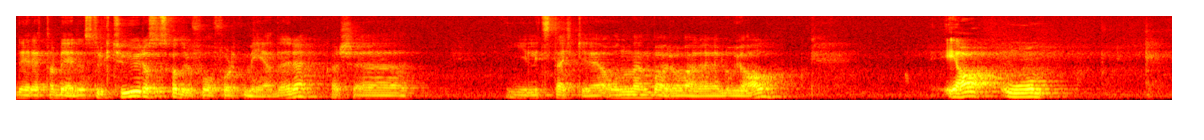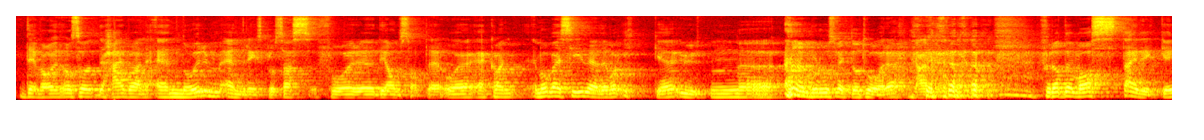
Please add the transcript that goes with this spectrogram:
dere etablerer en struktur, og så skal dere få folk med dere. Kanskje i litt sterkere ånd enn bare å være lojal. Ja, og det, var, altså, det her var en enorm endringsprosess for de ansatte. Og jeg, kan, jeg må bare si det, det var ikke uten eh, blod, svette og tårer. For at det var sterke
